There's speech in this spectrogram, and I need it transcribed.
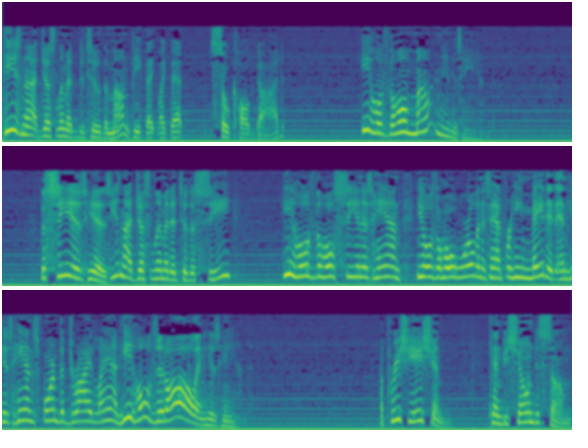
He's not just limited to the mountain peak like that so called God. He holds the whole mountain in his hand. The sea is his. He's not just limited to the sea. He holds the whole sea in his hand. He holds the whole world in his hand, for he made it, and his hands formed the dry land. He holds it all in his hand. Appreciation can be shown to some,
